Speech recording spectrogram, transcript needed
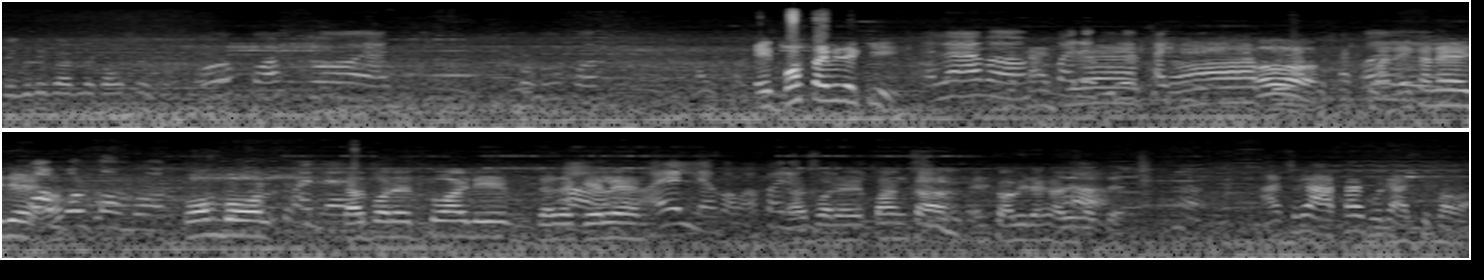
সেগুলি কাটলে সমস্যা ও কষ্ট আছে বহু কষ্ট। এই বস্তার ভিতরে কি? ও মানে এখানে এই যে কম্বল তারপরে তোয়ালি গেলেন এলে বাবা বাইরে তারপরে পাঙ্খা এই সবই দেখা যাচ্ছে। হ্যাঁ। আসলে আশা করে আছি বাবা।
